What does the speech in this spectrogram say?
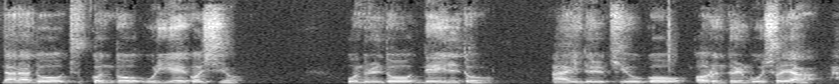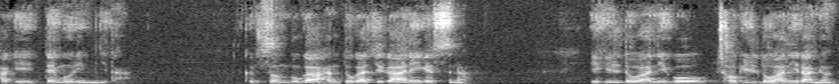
나라도 주권도 우리의 것이요. 오늘도 내일도 아이들 키우고 어른들 모셔야 하기 때문입니다. 급선무가 한두 가지가 아니겠으나 이 길도 아니고 저 길도 아니라면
